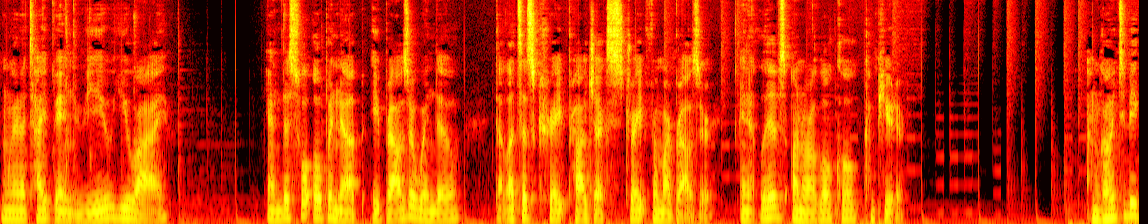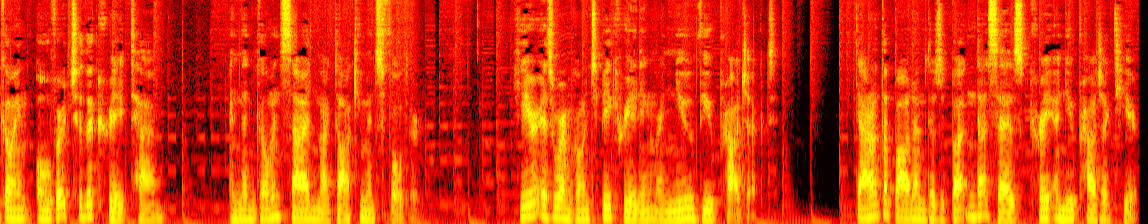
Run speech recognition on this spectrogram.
I'm gonna type in Vue UI, and this will open up a browser window that lets us create projects straight from our browser, and it lives on our local computer. I'm going to be going over to the Create tab and then go inside my Documents folder. Here is where I'm going to be creating my new Vue project. Down at the bottom, there's a button that says Create a new project here.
